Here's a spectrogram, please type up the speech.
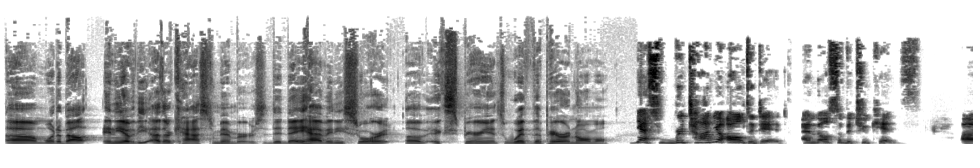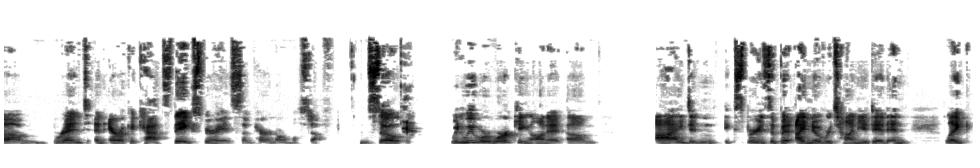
Um, what about any of the other cast members? Did they have any sort of experience with the paranormal? Yes, Rutanya Alda did, and also the two kids, um, Brent and Erica Katz. They experienced some paranormal stuff. And so when we were working on it, um, I didn't experience it, but I know Rutanya did, and like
